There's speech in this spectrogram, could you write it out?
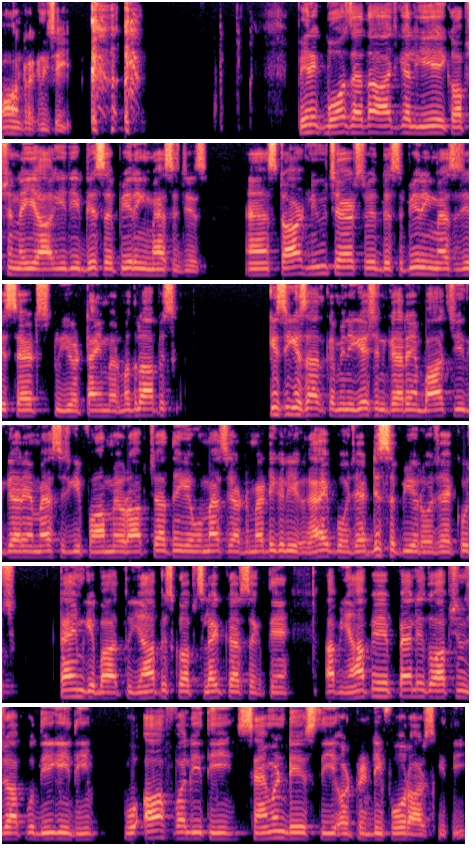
ऑन रखनी चाहिए। फिर एक बहुत ज़्यादा आजकल ये एक ऑप्शन नहीं आ गई जी disappearing messages start new chats with disappearing messages sets to your timer मतलब आप इस किसी के साथ कम्युनिकेशन कर रहे हैं, बातचीत कर रहे हैं मैसेज की फॉर्म में और आप चाहते हैं कि वो मैसेज ऑटोमेटिकली गायब हो जाए डिसअपियर हो जाए कुछ टाइम के बाद तो यहाँ पे इसको आप सिलेक्ट कर सकते हैं। अब यहाँ पे पहले तो ऑप्शन जो आपको दी गई थी, वो ऑफ़ वाली थी सेवन डेज़ थी और ट्वेंटी फोर आवर्स की थी।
